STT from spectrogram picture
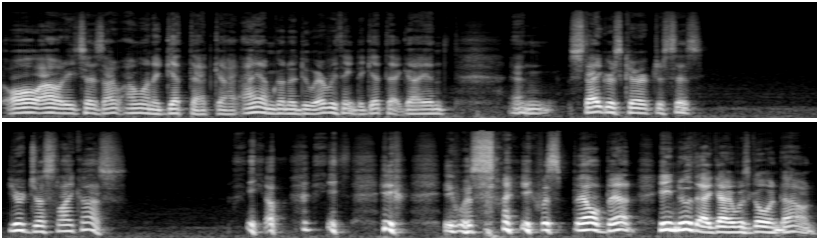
all out. He says, "I, I want to get that guy. I am going to do everything to get that guy." And and Steiger's character says, "You're just like us." You know, he, he he was he was bell bent. He knew that guy was going down.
